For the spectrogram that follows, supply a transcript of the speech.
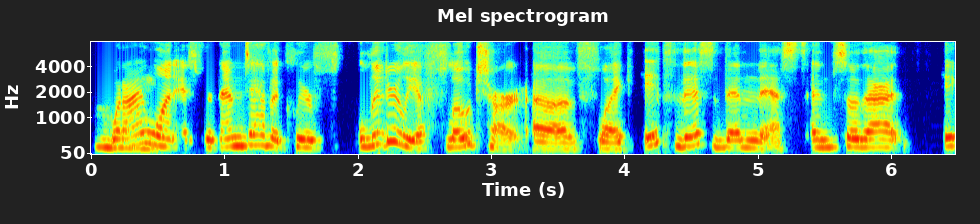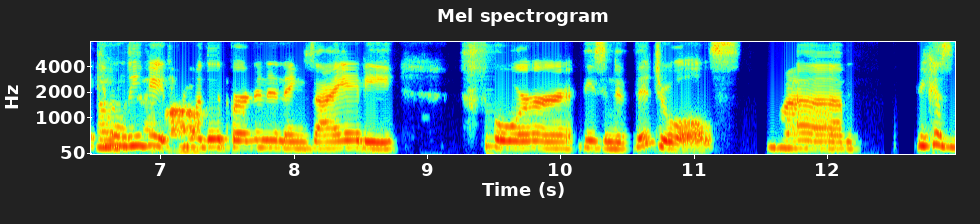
What i want is for them to have a clear literally a flow chart of like if this then this. And so that it can oh, alleviate some of the burden and anxiety for these individuals. Wow. Um, because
